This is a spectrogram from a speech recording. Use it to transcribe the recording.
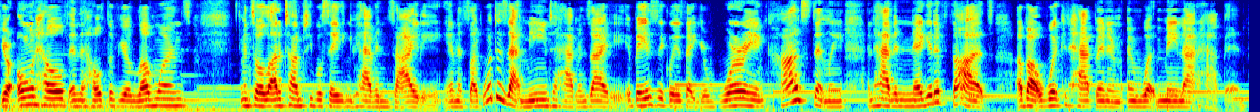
your own health and the health of your loved ones and so a lot of times people say you have anxiety. And it's like, what does that mean to have anxiety? It basically is that you're worrying constantly and having negative thoughts about what could happen and, and what may not happen.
